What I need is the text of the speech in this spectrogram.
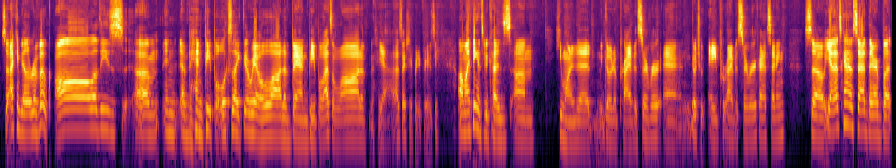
So I can be able to revoke all of these um, in, uh, banned people. Looks like we have a lot of banned people. That's a lot of, yeah, that's actually pretty crazy. Um, I think it's because um, he wanted to go to private server and go to a private server kind of setting. So yeah, that's kind of sad there, but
